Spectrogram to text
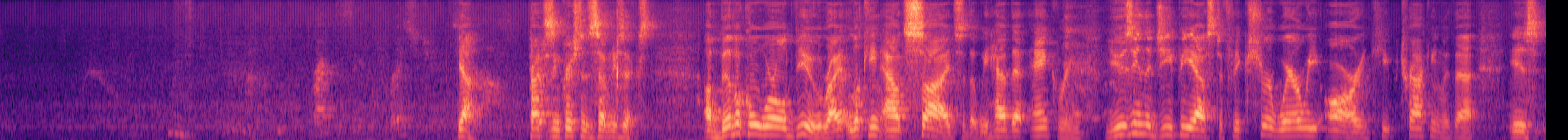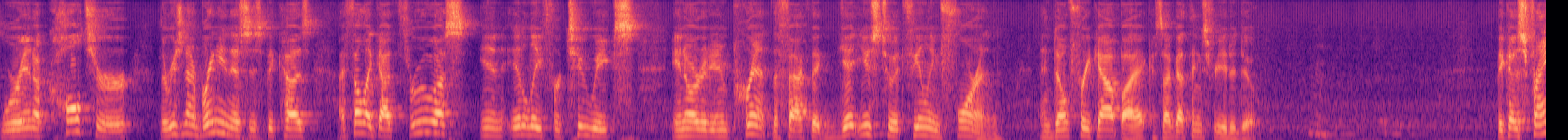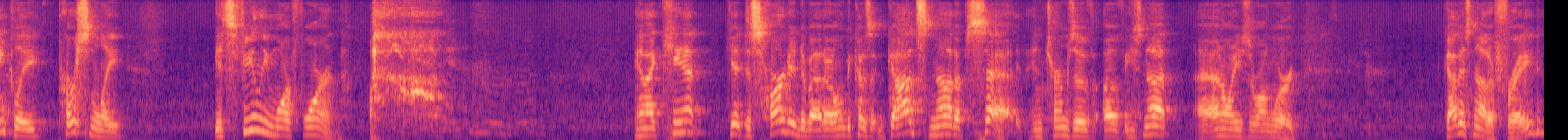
Practicing Christians. Yeah, practicing Christians is 76. A biblical worldview, right? Looking outside so that we have that anchoring, using the GPS to make sure where we are and keep tracking with that, is we're in a culture. The reason I'm bringing this is because I felt like God threw us in Italy for two weeks in order to imprint the fact that get used to it feeling foreign and don't freak out by it because I've got things for you to do. Because frankly, personally, it's feeling more foreign. and I can't get disheartened about it only because God's not upset in terms of, of he's not, I don't want to use the wrong word. God is not afraid.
